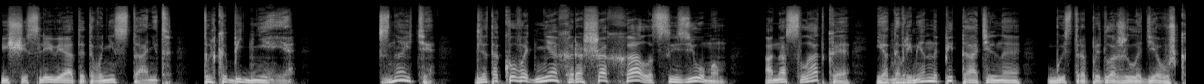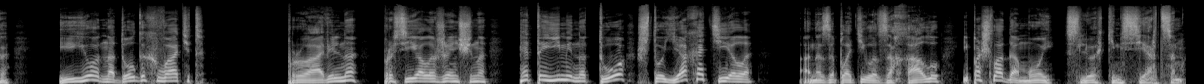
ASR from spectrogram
и счастливее от этого не станет, только беднее. «Знаете, — для такого дня хороша хала с изюмом. Она сладкая и одновременно питательная», — быстро предложила девушка. «Ее надолго хватит». «Правильно», — просияла женщина. «Это именно то, что я хотела». Она заплатила за халу и пошла домой с легким сердцем.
